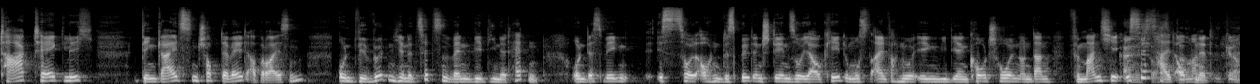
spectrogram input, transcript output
tagtäglich den geilsten Job der Welt abreißen und wir würden hier nicht sitzen, wenn wir die nicht hätten. Und deswegen ist, soll auch das Bild entstehen, so ja, okay, du musst einfach nur irgendwie dir einen Coach holen und dann für manche Keine ist es halt auch man, nicht. Genau.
